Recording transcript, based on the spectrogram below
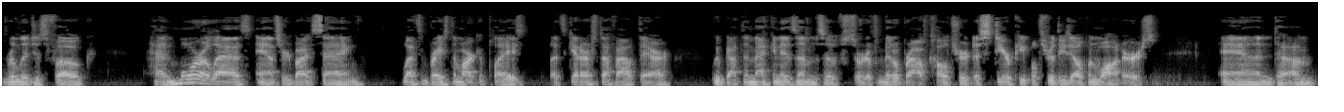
religious folk had more or less answered by saying, let's embrace the marketplace, let's get our stuff out there. We've got the mechanisms of sort of middlebrow culture to steer people through these open waters. And um,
